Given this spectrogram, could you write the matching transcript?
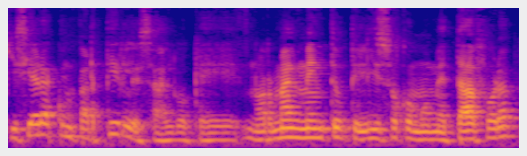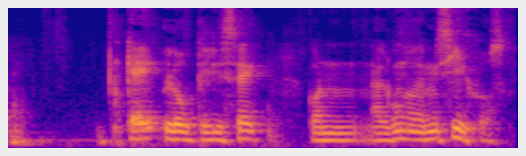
Quisiera compartirles algo que normalmente utilizo como metáfora, que lo utilicé con alguno de mis hijos.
